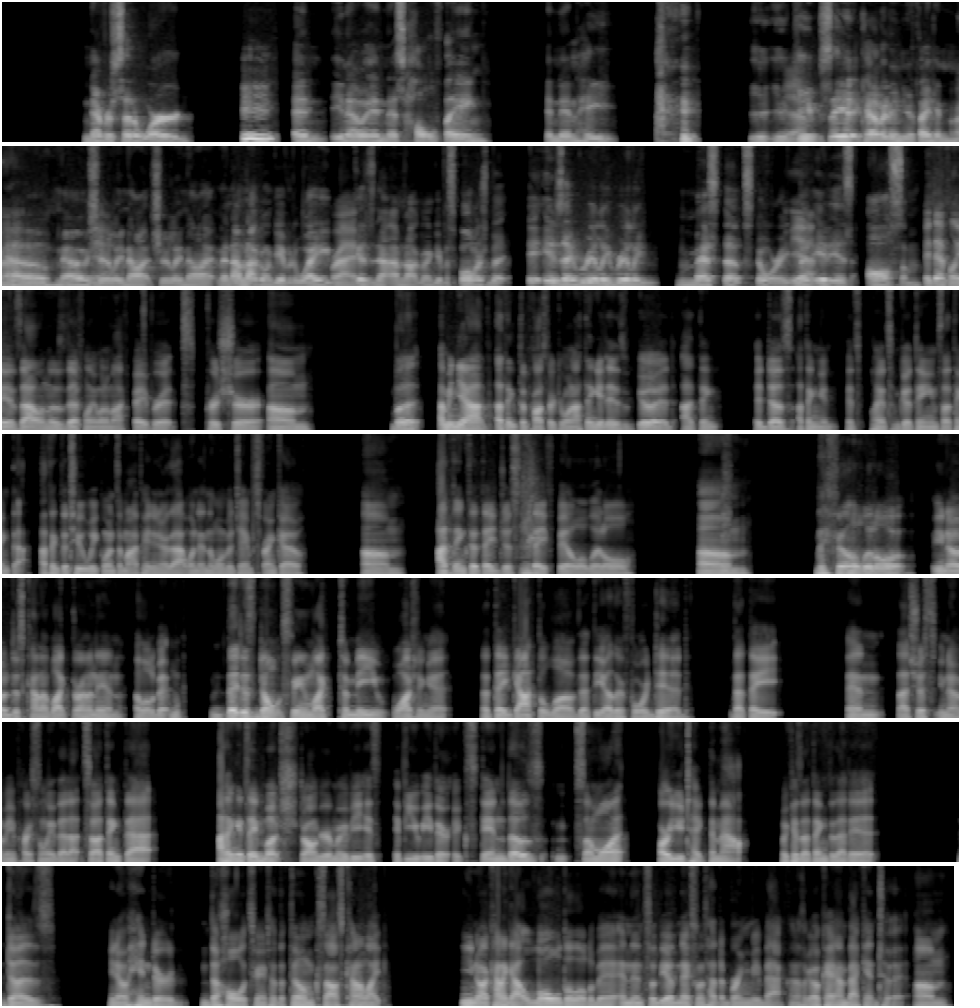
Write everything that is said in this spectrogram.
never said a word, Mm. and you know, in this whole thing, and then he. You, you Yeah. keep seeing it coming and you're thinking, Right. no, no, Yeah. surely not, surely not. and I'm not going to give it away Right. because I'm not going to give a spoilers, but it is a really, really messed up story. Yeah. But it is awesome. It definitely is. That one was definitely one of my favorites for sure. Um, but I mean, yeah, I think the Prospector one. I think it is good. I think it does. I think it, it's playing some good themes. I think that I think the two weak ones, in my opinion, are that one and the one with James Franco. Um, I think that they just they feel a little, um, they feel a little, you know, just kind of like thrown in a little bit. They just don't seem like to me watching it that they got the love that the other four did. That they and that's just you know me personally that I, so I think that I think it's a much stronger movie is if you either extend those somewhat or you take them out because I think that it does you know hinder the whole experience of the film because I was kind of like you know I kind of got lulled a little bit and then so the other next ones had to bring me back and I was like okay I'm back into it um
